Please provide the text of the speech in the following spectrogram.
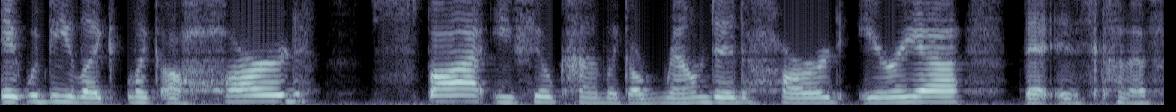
It would be like like a hard spot. You feel kind of like a rounded, hard area that is kind of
